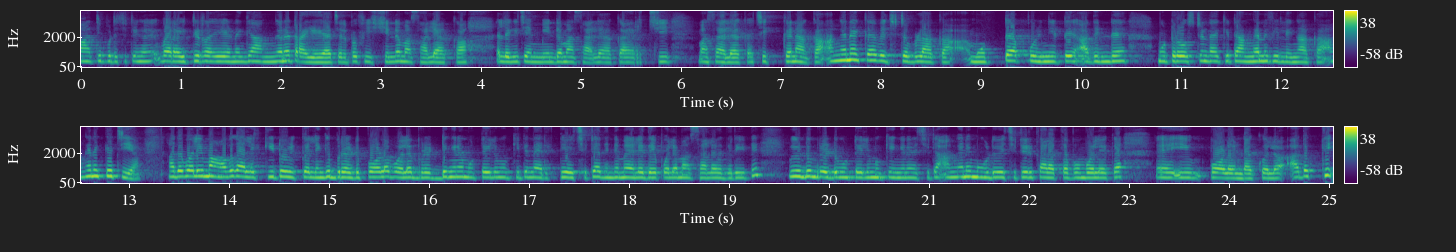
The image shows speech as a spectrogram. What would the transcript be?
മാറ്റി പിടിച്ചിട്ട് വെറൈറ്റി ട്രൈ ചെയ്യണമെങ്കിൽ അങ്ങനെ ട്രൈ ചെയ്യുക ചിലപ്പോൾ ഫിഷിന്റെ മസാല ആക്കുക അല്ലെങ്കിൽ ചെമ്മീന്റെ മസാല ആക്കുക ഇറച്ചി മസാല ആക്കുക ചിക്കൻ ആക്കുക അങ്ങനെയൊക്കെ വെജിറ്റബിൾ ആക്കുക മുട്ട പുഴുങ്ങിയിട്ട് അതിന്റെ മുട്ട റോസ്റ്റ് ഉണ്ടാക്കിയിട്ട് അങ്ങനെ ഫില്ലിംഗ് ആക്കുക അങ്ങനെയൊക്കെ ചെയ്യാം. അതുപോലെ ഈ മാവ് കലക്കിയിട്ട് ഒഴിക്കുക. അല്ലെങ്കിൽ ബ്രെഡ് പോളെ പോലെ ബ്രെഡ് ഇങ്ങനെ മുട്ടയിൽ മുക്കിയിട്ട് നിരത്തി വെച്ചിട്ട് അതിന്റെ മേലെ ഇതേപോലെ മസാല വിതറിയിട്ട് വീണ്ടും ബ്രെഡ് മുട്ടയിൽ മുക്കി ഇങ്ങനെ വെച്ചിട്ട് അങ്ങനെ മൂടി വെച്ചിട്ട് ഒരു കലത്തപ്പം പോലെയൊക്കെ ഈ പോള ഉണ്ടാക്കുമല്ലോ. അതൊക്കെ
